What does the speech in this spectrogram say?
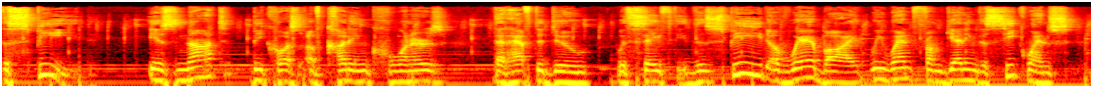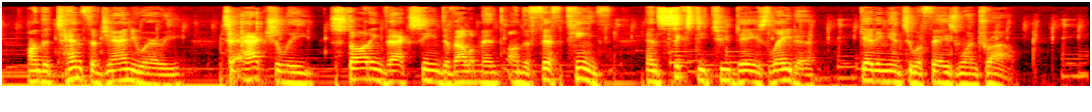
The speed is not because of cutting corners that have to do with safety. The speed of whereby we went from getting the sequence on the 10th of January to actually starting vaccine development on the 15th and 62 days later getting into a phase one trial.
